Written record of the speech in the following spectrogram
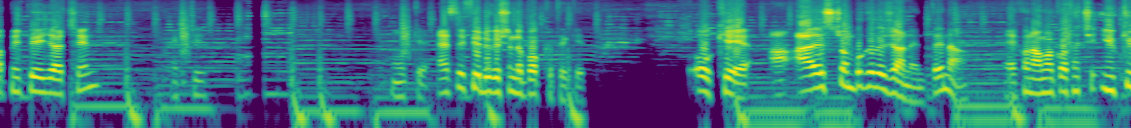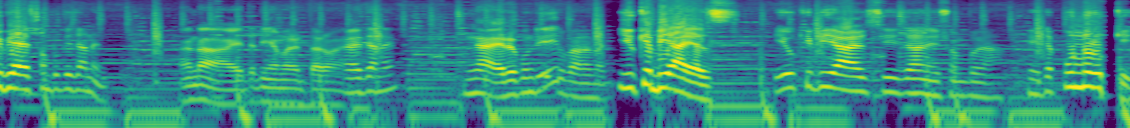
আপনি পেয়ে যাচ্ছেন একটি ওকে অ্যাসিফ এডুকেশনের পক্ষ থেকে। ওকে আইএস সম্পর্কে তো জানেন তাই না? এখন আমার কথা হচ্ছে ইউকেবি আইএস সম্পর্কে জানেন? না এটা নিয়ে আমার তার জানেন। না এরকম কিছু বানা না ইউকেবি আইএস ইউকিবি আরসি জানি সম্পর্কে। এটা পূর্ণরূপ কি?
